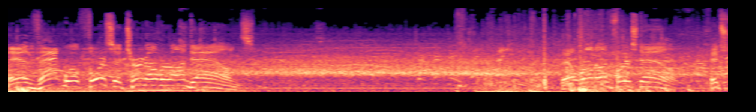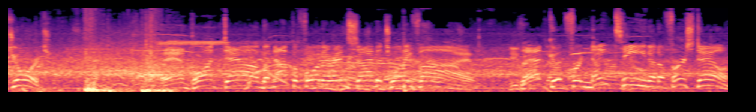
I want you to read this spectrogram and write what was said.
and that will force a turnover on downs. They'll run on first down. It's George. And brought down, but not before they're inside the 25. That good for 19 at a first down.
